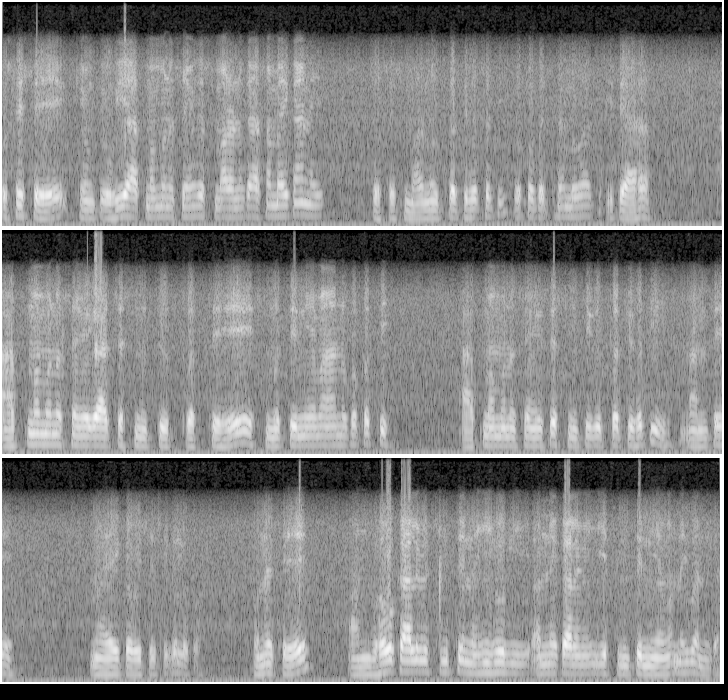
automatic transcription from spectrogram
उसे से, क्योंकि वही आत्मा मन संयोग, स्मरण का असंभव कारण है तो उसे स्मरण उत्पत्ति हो सकती उपपत्ति संभवात। इत्याह आत्मा मन संयोगाच स्मृति उत्पत्ति है, स्मृति नियमानुपत्ति आत्मा मन संयोग से स्मृति की उत्पत्ति होती, मानते हैं। न्यायिक वैशेषिक लोग होने से अनुभव काल में स्मृति नहीं होगी, अन्य काल में ये स्मृति नियम नहीं बनेगा।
